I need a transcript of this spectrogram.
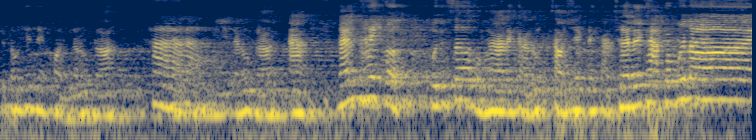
จะต้องเช่นในคอนนะลูกนะค่ะ มีนะลูกนะอะงั้นให้เกิดโปรดิวเซอร์ของงานเลยค่ะลูกซาวเช็คเลยค่ะเชิญเลยค่ะปรบมือหน่อย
